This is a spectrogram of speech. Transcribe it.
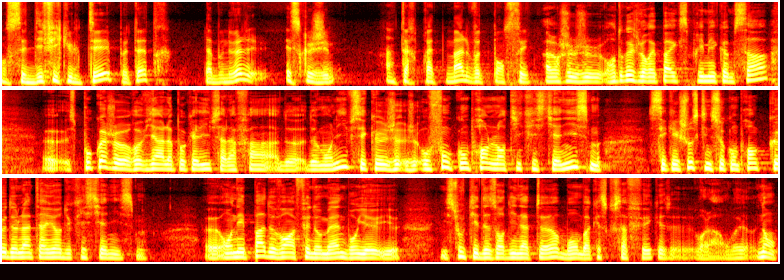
dans cette difficulté, peut-être la bonne nouvelle. Est-ce que j'interprète mal votre pensée? Alors, en tout cas, je ne l'aurais pas exprimé comme ça. Euh, pourquoi je reviens à l'Apocalypse à la fin de, mon livre C'est que, au fond, comprendre l'antichristianisme, c'est quelque chose qui ne se comprend que de l'intérieur du christianisme. Euh, on n'est pas devant un phénomène. Bon, il, se trouve qu'il y a des ordinateurs. Bon, bah, qu'est-ce que ça fait Qu'est-ce- Voilà. non.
